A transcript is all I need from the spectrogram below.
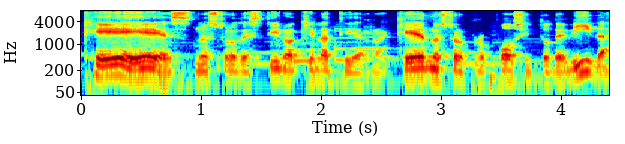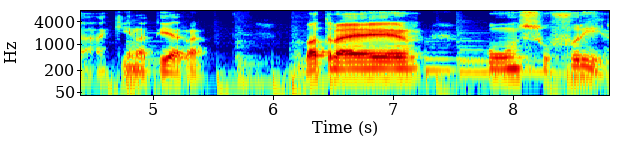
qué es nuestro destino aquí en la tierra, qué es nuestro propósito de vida aquí en la tierra, va a traer un sufrir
